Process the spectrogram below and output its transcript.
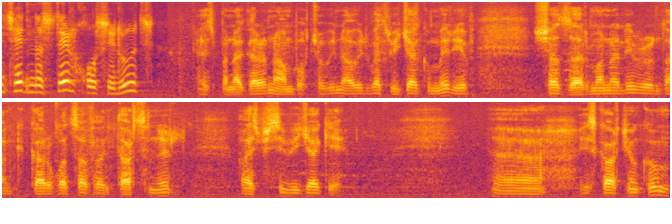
ինձ հետ նստել խոսելուց այս բնակարանը ամբողջովին ավիրված վիճակում էր եւ շատ զարմանալի որ ընտանիքը կարողացավ դարձնել այսպիսի վիճակ է։ Իսկ արդյունքում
